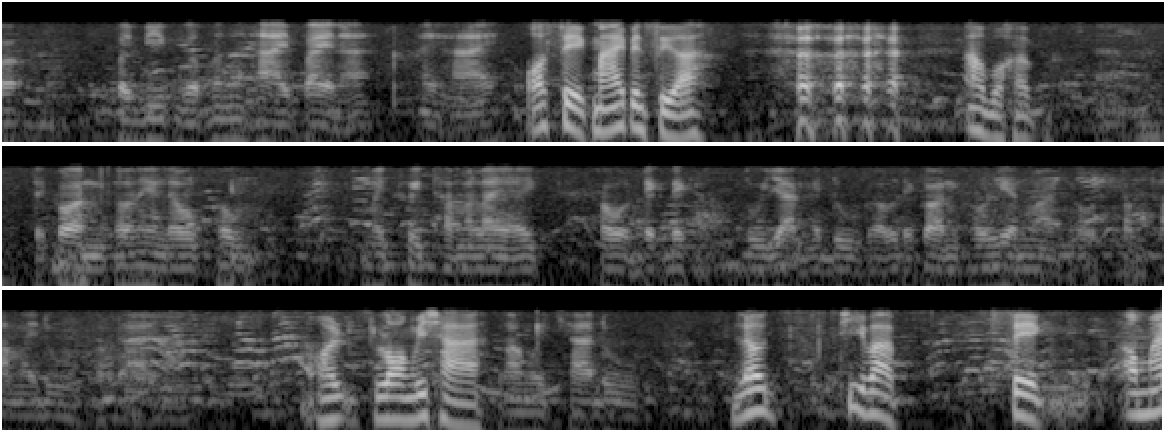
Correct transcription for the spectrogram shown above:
ก็ไปบีบเหงือกมันหายไปนะหายหาย อ๋อเสกไม้เป็นเสือ อ้าวบอกครับอ่าแต่ก่อนเขาเนี่ยเราเขาไม่เคยทำอะไรให้เขาเด็กๆตัวอย่างให้ดูเขา แต่ก่อนเขาเรียนมาเขาต้องทำให้ดูเขาได้นะอ๋อลองวิชาลองวิชาดู แล้วที่ว่าเสกเอาไม้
